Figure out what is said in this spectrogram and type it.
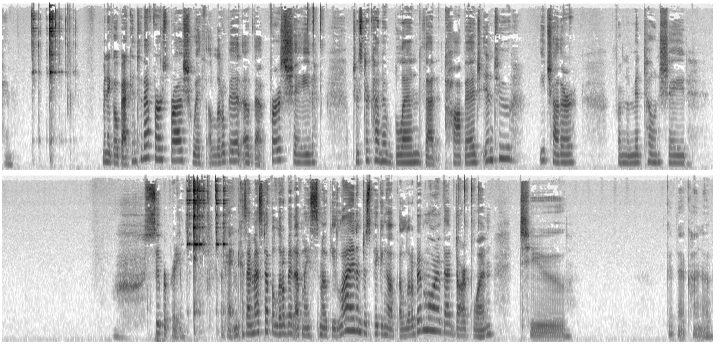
Okay. I'm going to go back into that first brush with a little bit of that first shade just to kind of blend that top edge into each other from the mid-tone shade. Super pretty. Okay, and because I messed up a little bit of my smoky line, I'm just picking up a little bit more of that dark one to get that kind of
